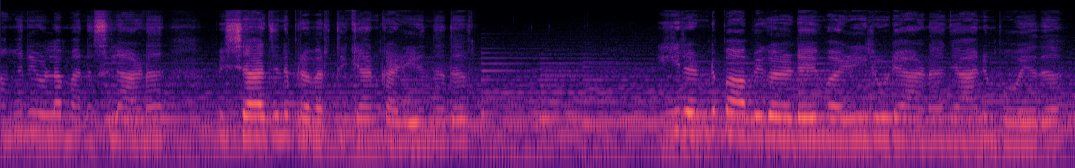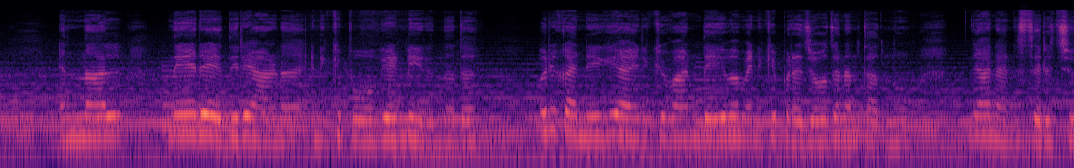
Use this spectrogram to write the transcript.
അങ്ങനെയുള്ള മനസ്സിലാണ് പിശാചിന് പ്രവർത്തിക്കാൻ കഴിയുന്നത്. ഈ രണ്ട് പാപികളുടെയും വഴിയിലൂടെയാണ് ഞാനും പോയത്. എന്നാൽ നേരെ എതിരെയാണ് എനിക്ക് പോകേണ്ടിയിരുന്നത്. ഒരു കന്യകയായിരിക്കുവാൻ ദൈവം എനിക്ക് പ്രചോദനം തന്നു. ഞാൻ അനുസരിച്ചു.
